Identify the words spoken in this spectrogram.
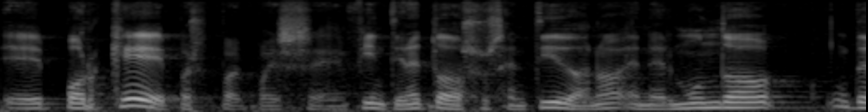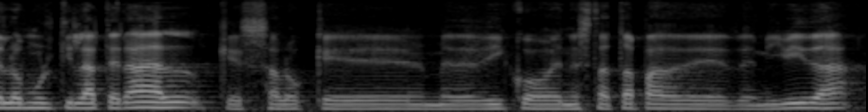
Eh, ¿Por qué? Pues, pues, pues, en fin, tiene todo su sentido. ¿no? En el mundo de lo multilateral, que es a lo que me dedico en esta etapa de, mi vida,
